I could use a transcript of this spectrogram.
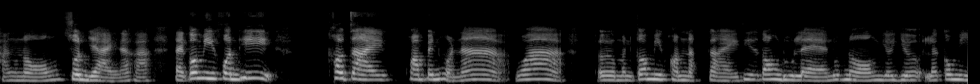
ทางน้องส่วนใหญ่นะคะ แต่ก็มีคนที่เข้าใจความเป็นหัวหน้าว่าเออมันก็มีความหนักใจที่จะต้องดูแลลูกน้องเยอะๆ แล้วก็มี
